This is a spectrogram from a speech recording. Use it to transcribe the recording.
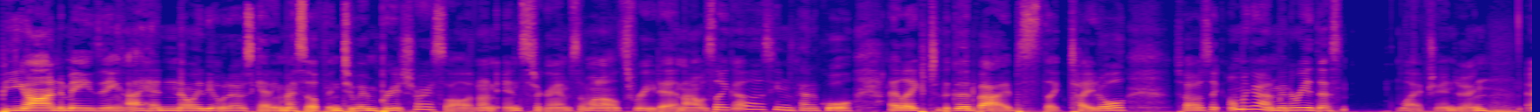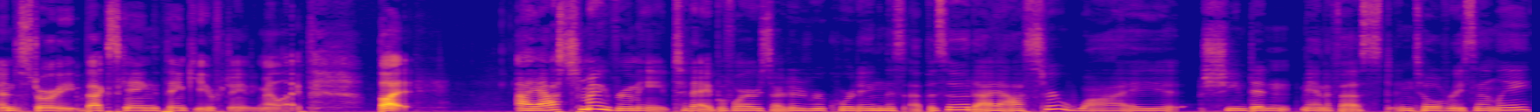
beyond amazing. I had no idea what I was getting myself into. I'm pretty sure I saw it on Instagram. Someone else read it and I was like, "Oh, that seems kind of cool." I liked the good vibes like title. So I was like, "Oh my god, I'm going to read this." Life-changing. End of story. Vex King, thank you for changing my life. But I asked my roommate today before I started recording this episode, I asked her why she didn't manifest until recently.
